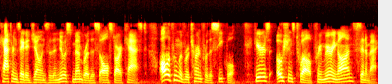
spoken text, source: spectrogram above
Catherine Zeta-Jones is the newest member of this all-star cast, all of whom have returned for the sequel. Here's Ocean's 12, premiering on Cinemax.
